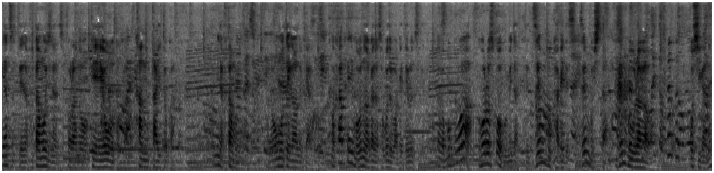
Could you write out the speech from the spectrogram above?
やつっていうのは2文字なんですよ。虎の帝王とか艦隊とか。みんな2文字なんですよ。表側のキャラまあ、勝手に僕の中ではそこで分けてるんですけど。だから僕はホロスコープ見たって全部影ですよ。全部下全部裏側。星がね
